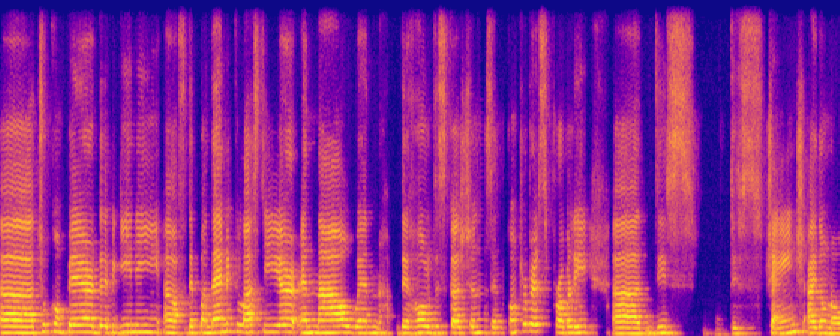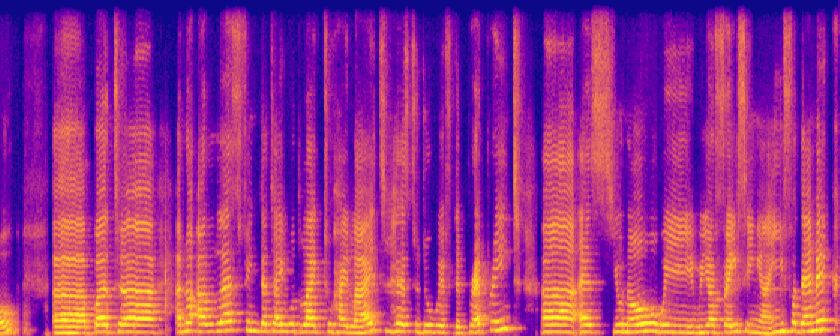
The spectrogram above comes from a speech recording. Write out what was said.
uh, to compare the beginning of the pandemic last year and now when the whole discussions and controversy, probably uh, this, this change, I don't know. Uh, but uh, a, last thing that I would like to highlight has to do with the preprint. Uh, as you know, we, we are facing an infodemic,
